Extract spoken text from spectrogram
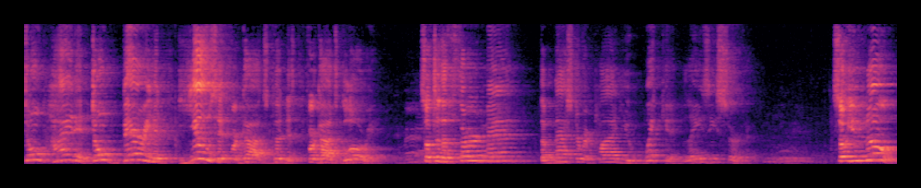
Don't hide it. Don't bury it. Use it for God's goodness, for God's glory. Amen. So to the third man, the master replied, You wicked, lazy servant. So you knew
